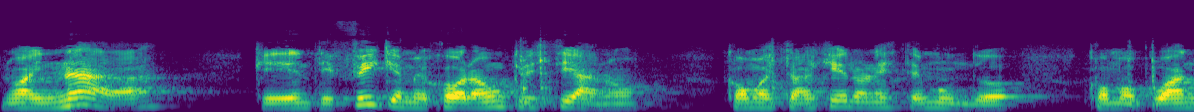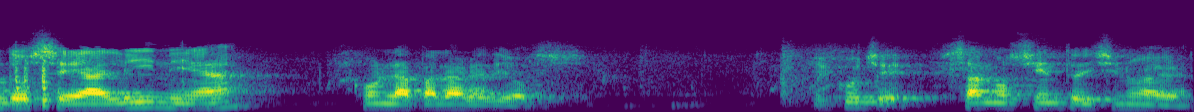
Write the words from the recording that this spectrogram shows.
No hay nada que identifique mejor a un cristiano como extranjero en este mundo como cuando se alinea con la palabra de Dios. Escuche, Salmo 119,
